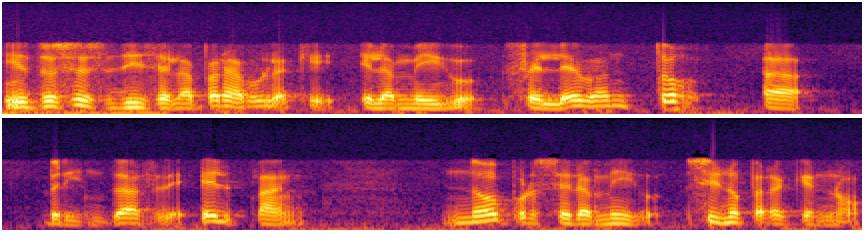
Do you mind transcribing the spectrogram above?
Y entonces dice la parábola que el amigo se levantó a brindarle el pan, no por ser amigo, sino para que no,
